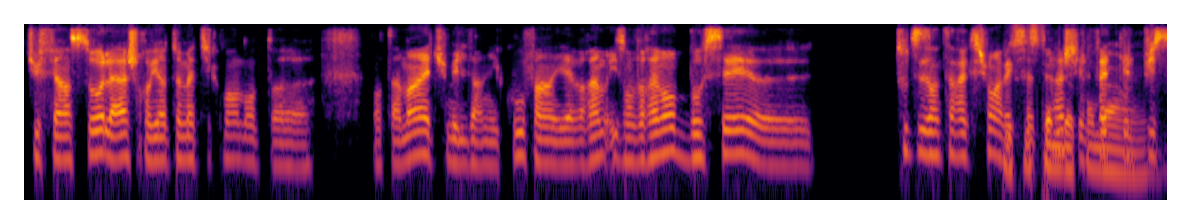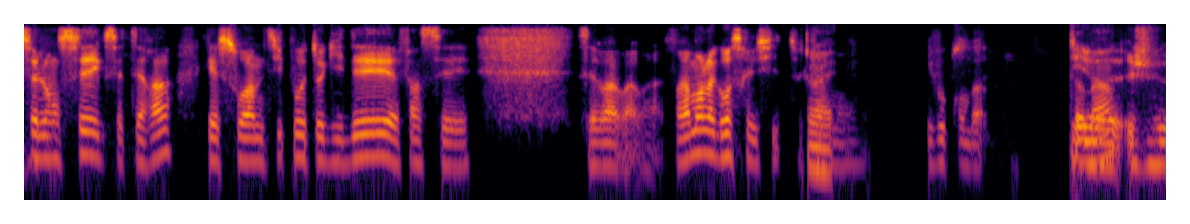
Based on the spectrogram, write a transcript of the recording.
tu fais un saut, la hache revient automatiquement dans ta, dans ta main et tu mets le dernier coup. Enfin, il y a vraiment, ils ont vraiment bossé euh, toutes ces interactions avec cette hache et le combat, fait qu'elle ouais. puisse se lancer, etc., qu'elle soit un petit peu autoguidée. Enfin, c'est c'est voilà. vraiment la grosse réussite, clairement, niveau combat. Et, Thomas euh, je,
